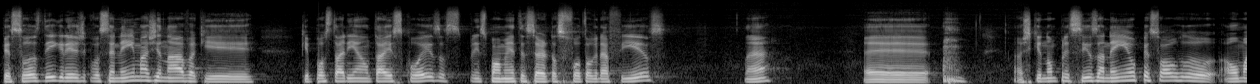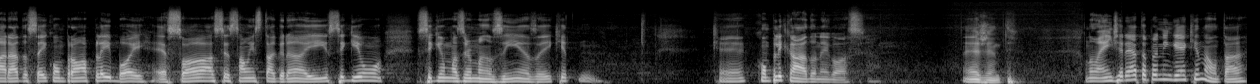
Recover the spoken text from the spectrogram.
Pessoas de igreja que você nem imaginava que, que postariam tais coisas, principalmente certas fotografias. Né? É, acho que não precisa nem o pessoal, a Almarada, sair comprar uma Playboy. É só acessar o Instagram aí e seguir, um, seguir umas irmãzinhas aí que, que é complicado o negócio. É, gente. Não é indireta para ninguém aqui não, tá?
